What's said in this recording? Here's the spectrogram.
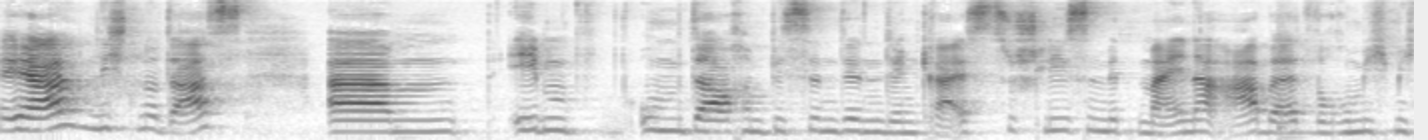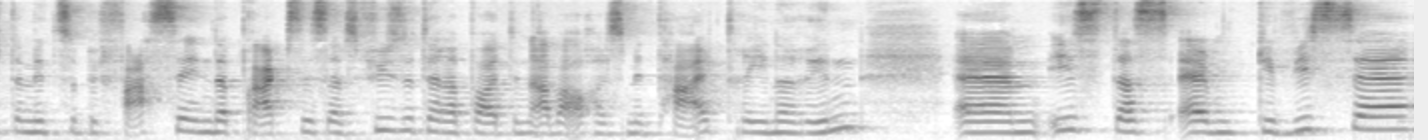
Ja, nicht nur das. Ähm, eben um da auch ein bisschen den, den Kreis zu schließen mit meiner Arbeit, warum ich mich damit so befasse in der Praxis als Physiotherapeutin, aber auch als Mentaltrainerin, ähm, ist, dass ähm, gewisse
